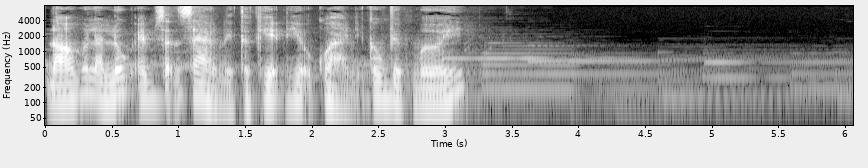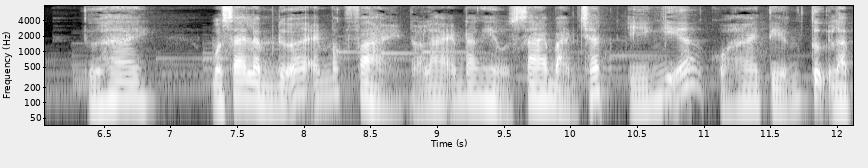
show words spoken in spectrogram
Đó mới là lúc em sẵn sàng để thực hiện hiệu quả những công việc mới. Thứ hai, một sai lầm nữa em mắc phải, đó là em đang hiểu sai bản chất, ý nghĩa của hai tiếng tự lập.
